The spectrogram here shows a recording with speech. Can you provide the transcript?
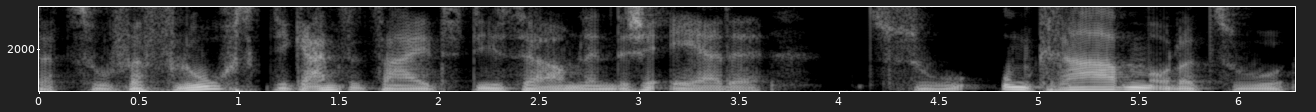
dazu verflucht, die ganze Zeit die sörmländische Erde zu umgraben oder zu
